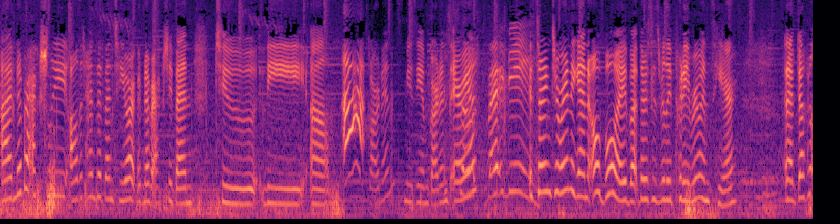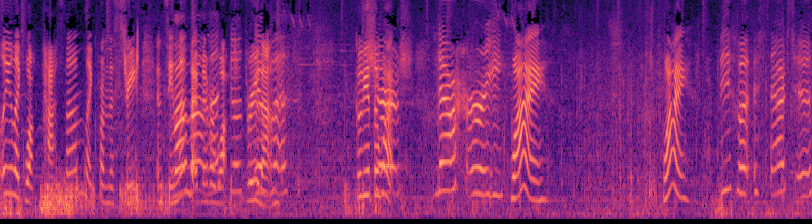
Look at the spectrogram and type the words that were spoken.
I've never actually, all the times I've been to York, I've never actually been to the um, gardens, museum gardens area. Birdie. It's starting to rain again, oh boy, but there's these really pretty ruins here. And I've definitely like walked past them, like from the street and seen them, but I've never walked through them. Go get the what? No, hurry. Why? Why? Because it starts to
